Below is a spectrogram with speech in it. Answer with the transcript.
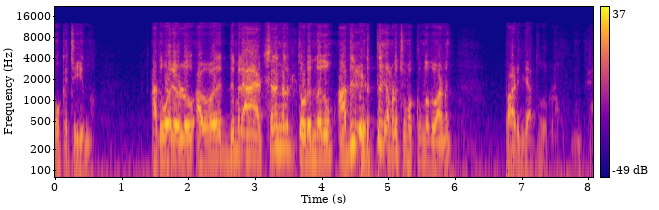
ഒക്കെ ചെയ്യുന്നു. അതുപോലെയുള്ളൂ. ഇതിൽ ആ അക്ഷരങ്ങളിൽ തൊടുന്നതും അത് എടുത്ത് നമ്മൾ ചുമക്കുന്നതുമാണ് പാടില്ലാത്തതുള്ളൂ. ഓക്കെ.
